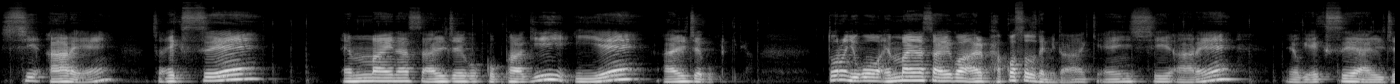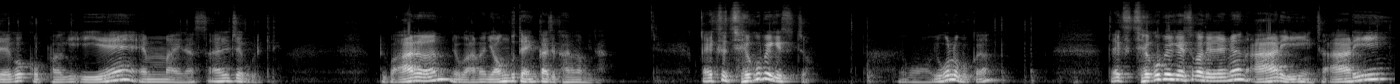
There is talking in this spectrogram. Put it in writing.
ncr에 자, x의 n-r제곱 곱하기 2의 r제곱 이렇게 돼요. 또는 이거 n-r과 r 바꿔 써도 됩니다. 이렇게 ncr에 여기 x의 r제곱 곱하기 2의 n-r제곱 이렇게 돼요. 그리고 r은 요거 r은 0부터 n까지 가능합니다. 그러니까 x 제곱의 개수죠. 요거 요걸로 볼까요? 자, x 제곱의 개수가 되려면 r이 자, r이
